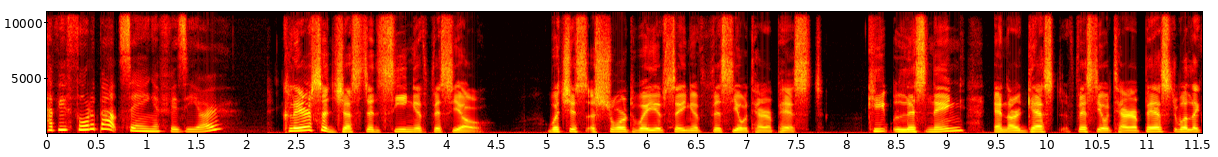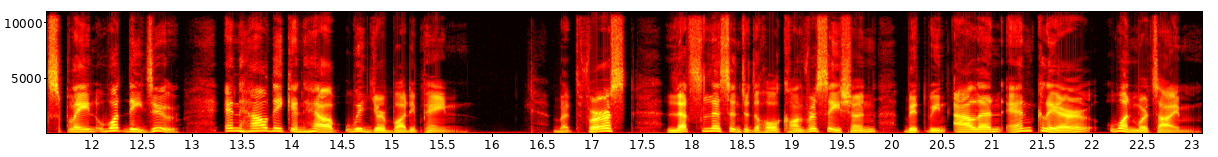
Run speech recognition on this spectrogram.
Have you thought about seeing a physio? Claire suggested seeing a physio, which is a short way of saying a physiotherapist. Keep listening, and our guest physiotherapist will explain what they do and how they can help with your body pain. But first, let's listen to the whole conversation between Alan and Claire one more time.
